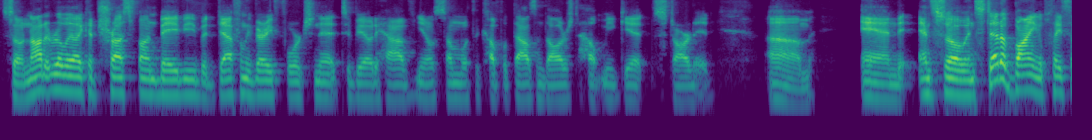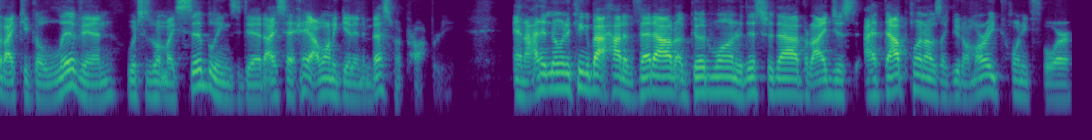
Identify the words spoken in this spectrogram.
So not really like a trust fund baby, but definitely very fortunate to be able to have you know someone with a couple thousand dollars to help me get started. Um, and and so instead of buying a place that I could go live in, which is what my siblings did, I said, "Hey, I want to get an investment property." And I didn't know anything about how to vet out a good one or this or that, but I just at that point I was like, "Dude, I'm already 24.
